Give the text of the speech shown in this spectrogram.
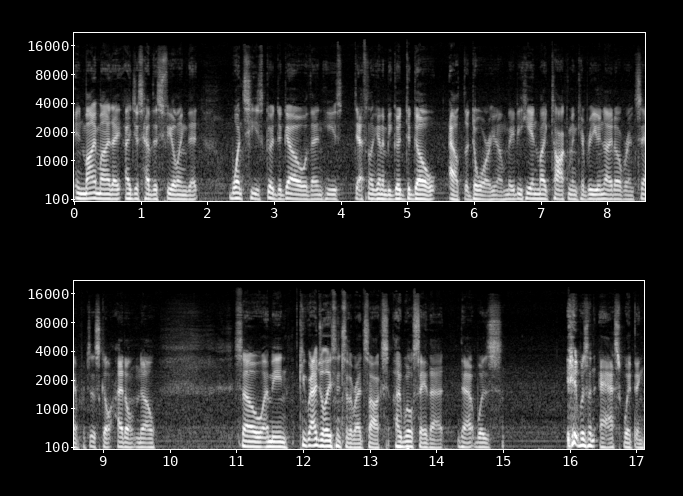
In my mind, I, I just have this feeling that once he's good to go, then he's definitely going to be good to go out the door. You know, maybe he and Mike Tauchman can reunite over in San Francisco. I don't know. So, I mean, congratulations to the Red Sox. I will say that that was it was an ass whipping.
